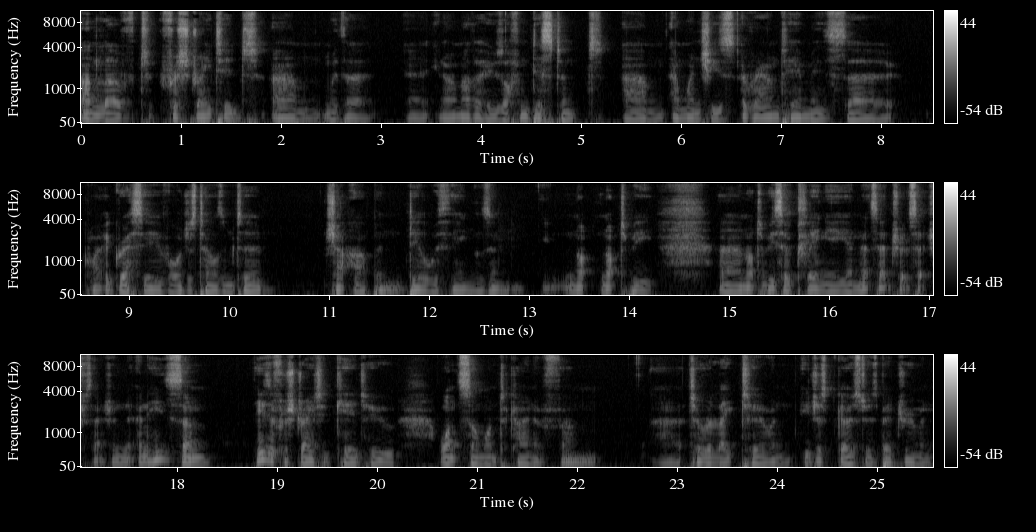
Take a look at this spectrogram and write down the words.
unloved, frustrated, um, with a uh, you know a mother who's often distant, um, and when she's around him is uh, quite aggressive or just tells him to shut up and deal with things and not not to be uh, not to be so clingy and etc etc etc and, he's um he's a frustrated kid who wants someone to kind of um, uh, to relate to, and he just goes to his bedroom and,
